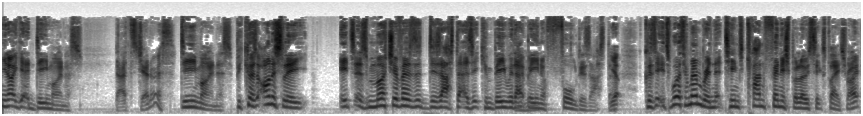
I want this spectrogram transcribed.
United get a D minus. That's generous. D minus. Because honestly, it's as much of a disaster as it can be without being a full disaster. Mm-hmm. Yep. Because it's worth remembering that teams can finish below sixth place, right?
